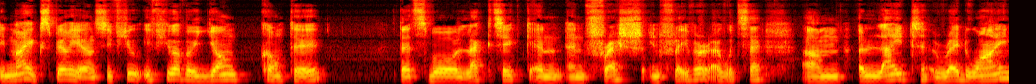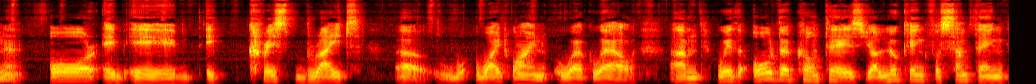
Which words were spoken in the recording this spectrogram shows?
in my experience, if you if you have a young Comté that's more lactic and, and fresh in flavor, I would say. Um, a light red wine or a, a, a crisp, bright uh, white wine work well. Um, with older Comtés, you're looking for something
